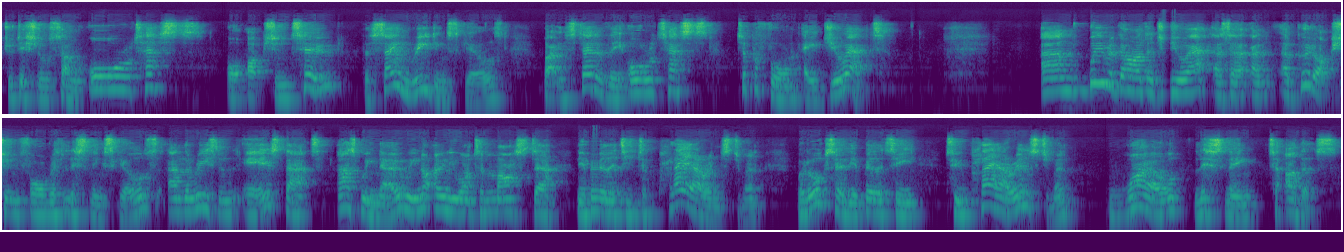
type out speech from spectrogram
traditional sung oral tests, or option two, the same reading skills, but instead of the oral tests, to perform a duet. And we regard a duet as a, a, a, good option for listening skills. And the reason is that, as we know, we not only want to master the ability to play our instrument, but also the ability to play our instrument while listening to others.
